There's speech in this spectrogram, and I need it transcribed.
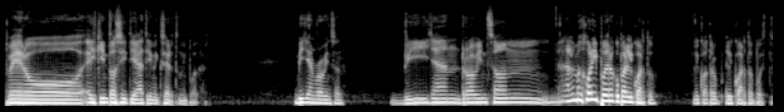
pero el quinto sí ya tiene que ser Tony Pollard. Villan Robinson. Villan Robinson, a lo mejor y podría ocupar el cuarto, el, cuatro, el cuarto puesto.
